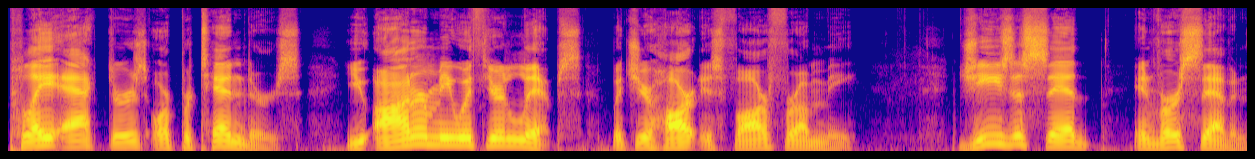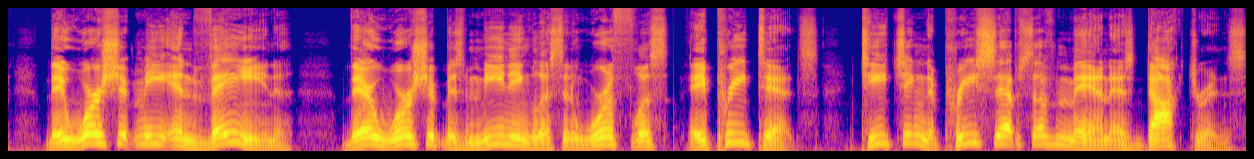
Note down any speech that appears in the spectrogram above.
play actors, or pretenders. You honor me with your lips, but your heart is far from me. Jesus said in verse 7 They worship me in vain. Their worship is meaningless and worthless, a pretense, teaching the precepts of men as doctrines,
